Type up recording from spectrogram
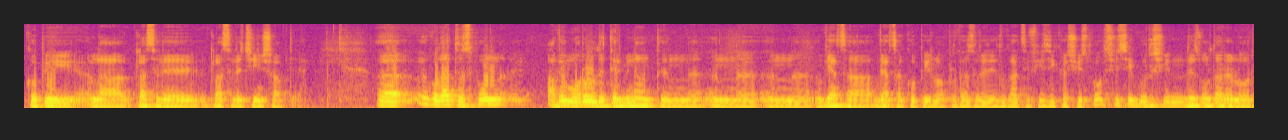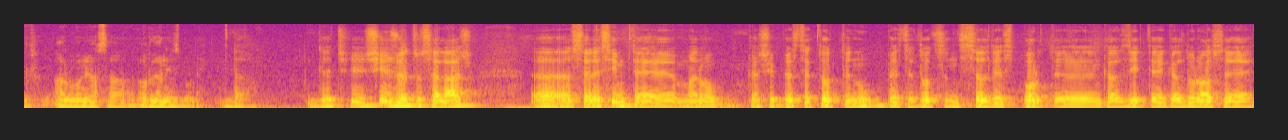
copii la clasele, clasele 5-7. Uh, încă o dată spun, avem un rol determinant în, în, în, în viața, viața copiilor, profesorii de educație fizică și sport și, sigur, și în dezvoltarea lor armonioasă a organismului. Da. Deci și în județul Sălaj uh, se resimte, mă rog, ca și peste tot, nu peste tot sunt săli de sport uh, încălzite, călduroase,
